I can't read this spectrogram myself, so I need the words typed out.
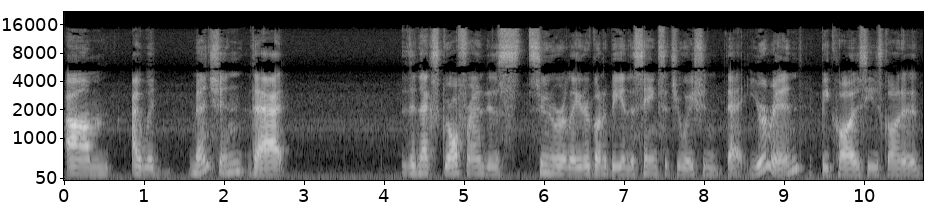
Um, I would mention that the next girlfriend is sooner or later going to be in the same situation that you're in because he's going to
